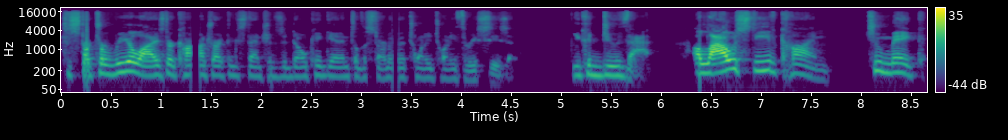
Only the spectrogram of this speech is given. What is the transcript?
to start to realize their contract extensions that don't kick in until the start of the 2023 season. You could do that. Allow Steve Keim to make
